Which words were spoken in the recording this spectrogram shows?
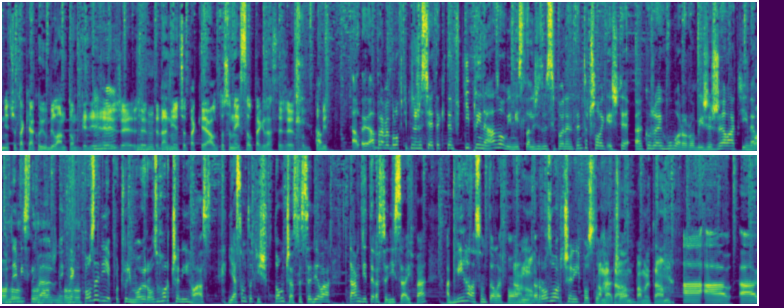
niečo také ako jubilantom, keď je, mm-hmm. že, že teda niečo také, ale to som nechcel tak zase, že to, to by... A, a práve bolo vtipné, že ste aj taký ten vtipný názov vymysleli, že sme si povedali, tento človek ešte akože aj humor robí, že želatína, to Aha, nemyslí aha, vážne. aha. Tak pozadí je počuť môj rozhorčený hlas. Ja som totiž v tom čase sedela tam, kde teraz sedí Saifa a dvíhala som telefóny rozhorčených poslucháčom. Pamätám, pamätám. A, a, a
